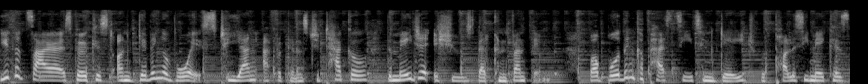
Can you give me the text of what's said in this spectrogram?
Youth at SAIIA is focused on giving a voice to young Africans to tackle the major issues that confront them, while building capacity to engage with policymakers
